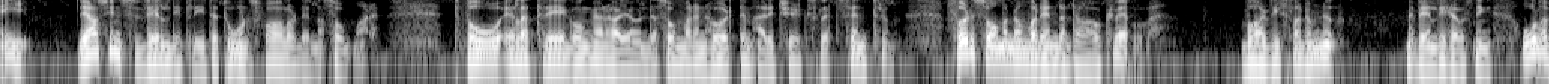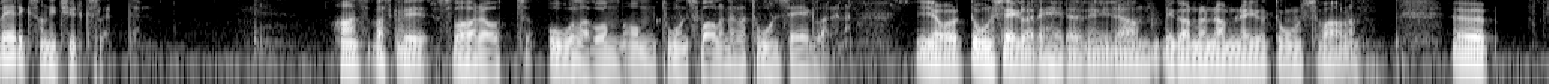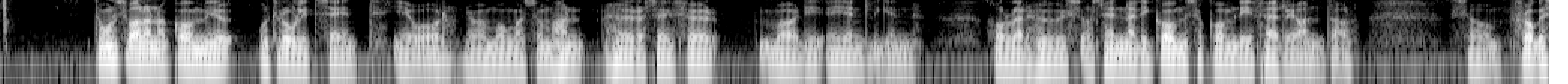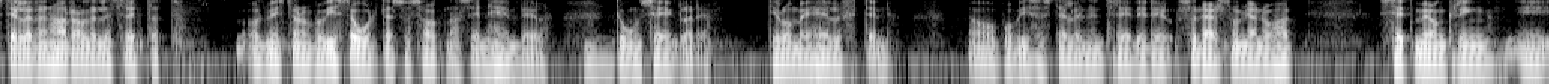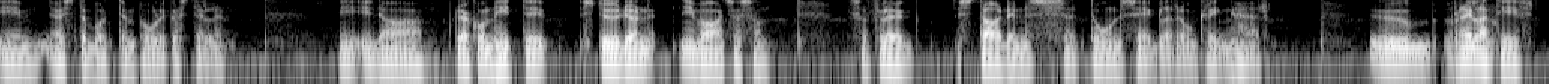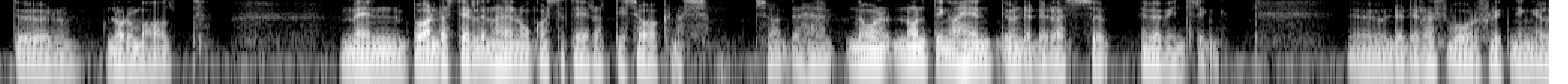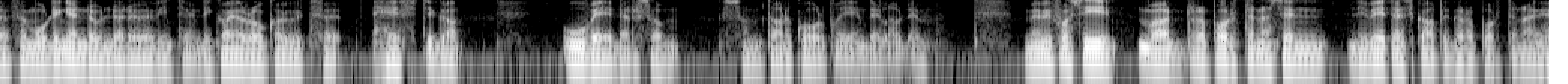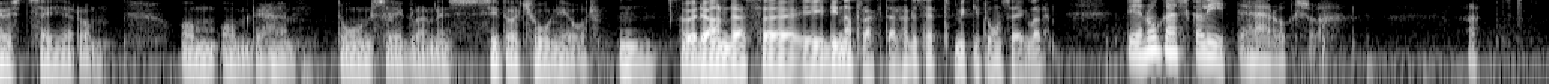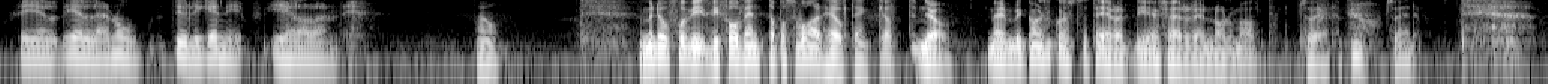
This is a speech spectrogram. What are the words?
Hej! Det har synts väldigt lite tornsvalor denna sommar. Två eller tre gånger har jag under sommaren hört dem här i Kyrkslätts centrum. Förr såg man dem varenda dag och kväll. Var visslar de nu? Med vänlig hälsning Olav Eriksson i Kyrkslätt. Hans, vad ska vi svara åt Olav om, om tornsvalen eller tornseglaren? Ja, tornseglare heter den idag. Det gamla namnet är ju tornsvala. Uh, eh, tornsvalarna kom ju otroligt sent i år. Det var många som hann höra sig för vad de egentligen håller hus. Och sen när de kom så kom de i färre antal. Så frågeställaren har alldeles rätt att åtminstone på vissa orter så saknas en hel del mm. tonseglare. Till och med hälften. Och på vissa ställen en tredjedel. Så där som jag nu har sett mig omkring i, i Österbotten på olika ställen. I, idag, då jag kom hit till studion i Vasa, så, alltså så flög stadens tonseglare omkring här. Eh, relativt eh, normalt. Men på andra ställen har jag nog konstaterat att de saknas. Så det här, nå, någonting har hänt under deras eh, övervintring. Under deras vårflyttning, eller förmodligen under övervintringen. De kan ju råka ut för häftiga oväder som, som tar koll på en del av dem. Men vi får se vad rapporterna sen, de vetenskapliga rapporterna i höst säger om, om, om det här tornseglarnas situation i år. Mm. Hur är det Anders, eh, i dina trakter har du sett mycket tornseglare? Det är nog ganska lite här också. Att det, gäller, det gäller nog tydligen i, i hela landet. Ja. Men då får vi, vi får vänta på svar helt enkelt. Ja, men vi kan konstatera att de är färre än normalt. Så är det. Ja. Så är det.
